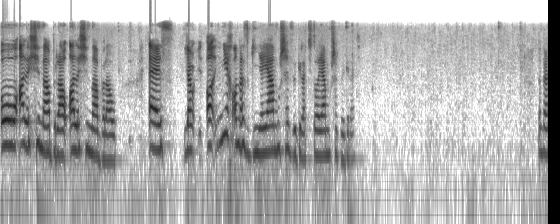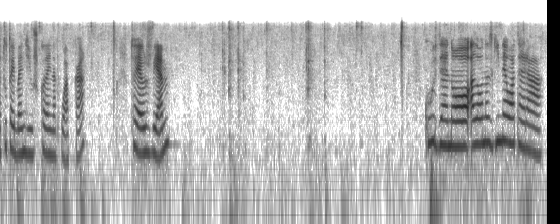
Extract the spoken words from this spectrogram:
O, ale się nabrał, ale się nabrał. Es, ja, o, niech ona zginie, ja muszę wygrać to, ja muszę wygrać. Dobra, tutaj będzie już kolejna pułapka. To ja już wiem. Kurde, no, ale ona zginęła teraz.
